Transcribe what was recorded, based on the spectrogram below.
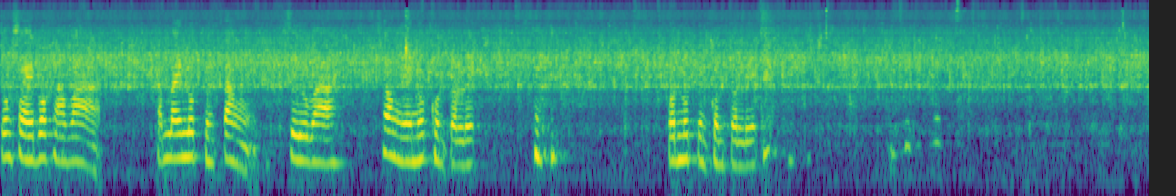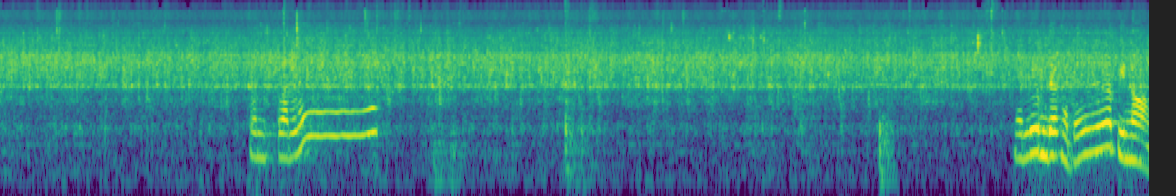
สงสัยบอกค่ะว่าทำไมนุชถึงตั้งชื่อว่าช่องยายนุชคนตัวเล็กก็นุชเป็นคนตัวเล็ก คนตัวเล็กอย่าลืมเด้อค่ะเด้อพี่น้อง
